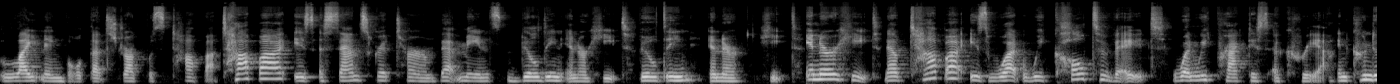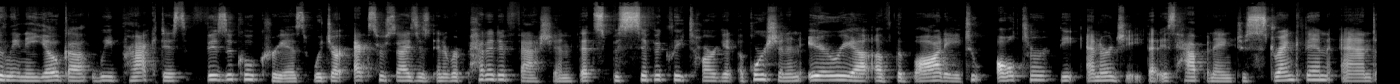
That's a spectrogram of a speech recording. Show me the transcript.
lightning bolt that struck was tapa. Tapa is a Sanskrit term that means building inner heat, building inner heat, inner heat. Now, tapa is what we cultivate cultivate when we practice a Kriya. In Kundalini Yoga, we practice physical kriyas, which are exercises in a repetitive fashion that specifically target a portion, an area of the body to alter the energy that is happening, to strengthen and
